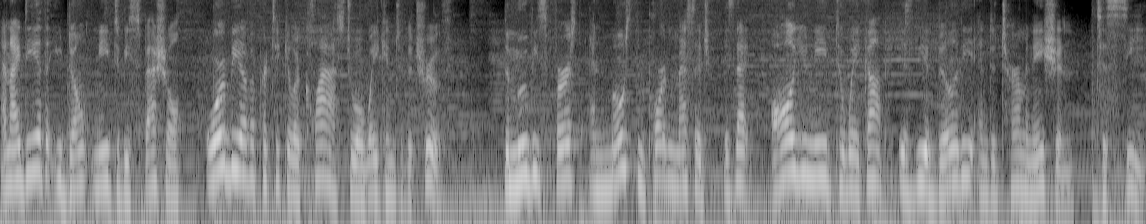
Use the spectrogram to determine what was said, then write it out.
an idea that you don't need to be special or be of a particular class to awaken to the truth. The movie's first and most important message is that all you need to wake up is the ability and determination to see.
